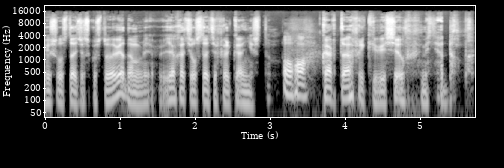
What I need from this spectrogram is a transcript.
решил стать искусствоведом, я хотел стать африканистом. Ого, Карта Африки висела у меня дома.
